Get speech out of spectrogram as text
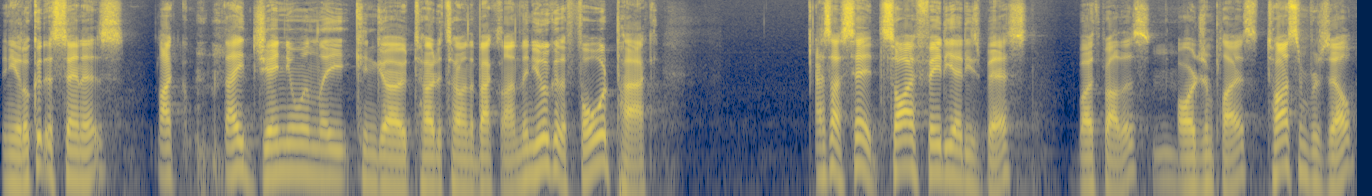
Then you look at the centers, like they genuinely can go toe to toe in the back line. Then you look at the forward pack. As I said, Saifiti at his best, both brothers, Origin players. Tyson Frizzell,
